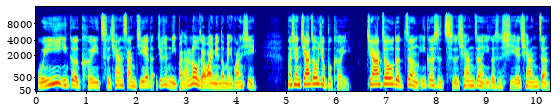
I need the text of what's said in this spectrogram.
唯一一个可以持枪上街的，就是你把它露在外面都没关系。那像加州就不可以，加州的证一个是持枪证，一个是携枪证。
